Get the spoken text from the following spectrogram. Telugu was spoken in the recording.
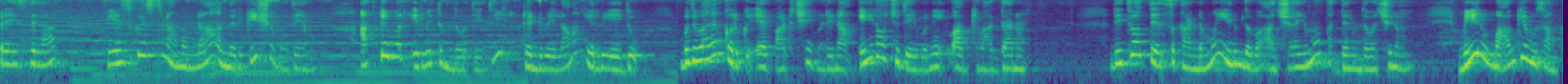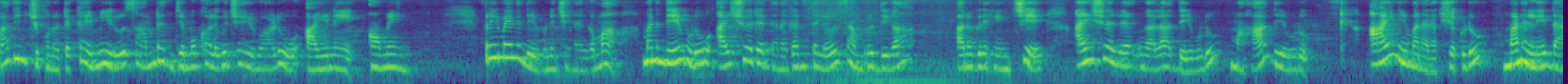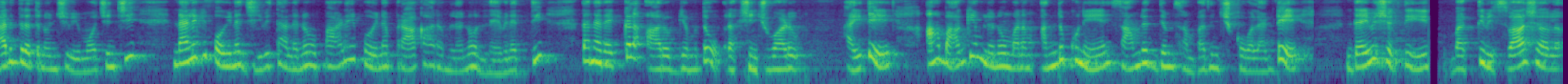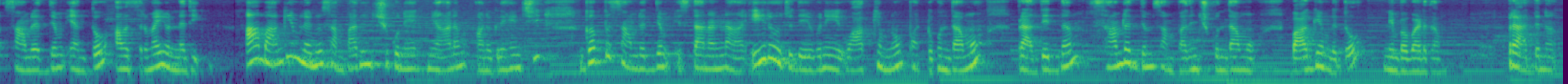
ప్రైజ్ దిలా యేసుక్రీస్తు నామంన అందరికీ శుభోదయం. అక్టోబర్ ఇరవై తొమ్మిదవ తేదీ రెండు వేల ఇరవై ఐదు బుధవారం కొరకు ఏర్పాటు చేయబడిన ఈ రోజు దేవుని వాక్య వాగ్దానం ఎనిమిదవ అధ్యాయము పద్దెనిమిదవ వచనం. మీరు భాగ్యము సంపాదించుకున్నటకై మీరు సామ్రాజ్యము కలుగు చేయువాడు ఆయనే. ఆమెన్. ప్రియమైన దేవుని జనాంగమా మన దేవుడు ఐశ్వర్య ధనగంతలు సమృద్ధిగా అనుగ్రహించే ఐశ్వర్యం గల దేవుడు మహాదేవుడు. ఆయనే మన రక్షకుడు? మనల్ని దారిద్రత నుంచి విమోచించి నలిగిపోయిన జీవితాలను పాడైపోయిన ప్రాకారములను లేవనెత్తి తన రెక్కల ఆరోగ్యంతో రక్షించువాడు. అయితే ఆ భాగ్యములను మనం అందుకునే సామర్థ్యం సంపాదించుకోవాలంటే దైవశక్తి భక్తి విశ్వాసాల సామర్థ్యం ఎంతో అవసరమై ఉన్నది. ఆ భాగ్యములను సంపాదించుకునే జ్ఞానం అనుగ్రహించి గొప్ప సామర్థ్యం ఇస్తానన్న ఈ రోజు దేవుని వాక్యంను పట్టుకుందాము. ప్రార్థిద్దాం సామర్థ్యం సంపాదించుకుందాము. భాగ్యములతో నింపబడదాం. ప్రార్థన.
